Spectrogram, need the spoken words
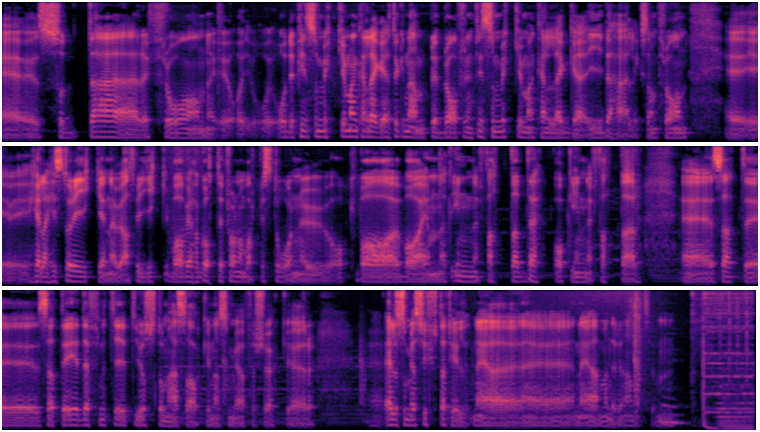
Eh, så därifrån, och, det finns så mycket man kan lägga, jag tycker namnet blev bra för det finns så mycket man kan lägga i det här liksom från eh, hela historiken, att vi gick, vad vi har gått ifrån och vart vi står nu och vad, vad ämnet innefattade och innefattar. Eh, så, att, så att det är definitivt just de här sakerna som jag försöker, eller som jag syftar till när jag, när jag använder det namnet. Mm. mm.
